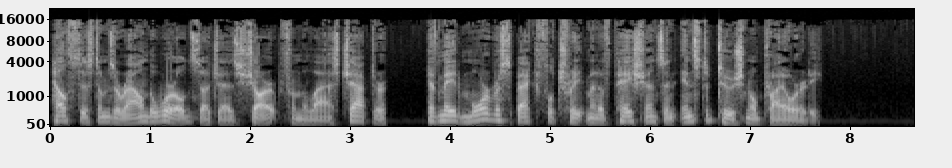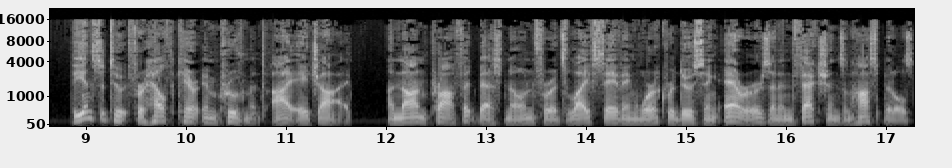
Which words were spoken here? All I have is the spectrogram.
Health systems around the world, such as Sharp from the last chapter, have made more respectful treatment of patients an institutional priority. The Institute for Healthcare Improvement, IHI, a nonprofit best known for its life saving work reducing errors and infections in hospitals,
